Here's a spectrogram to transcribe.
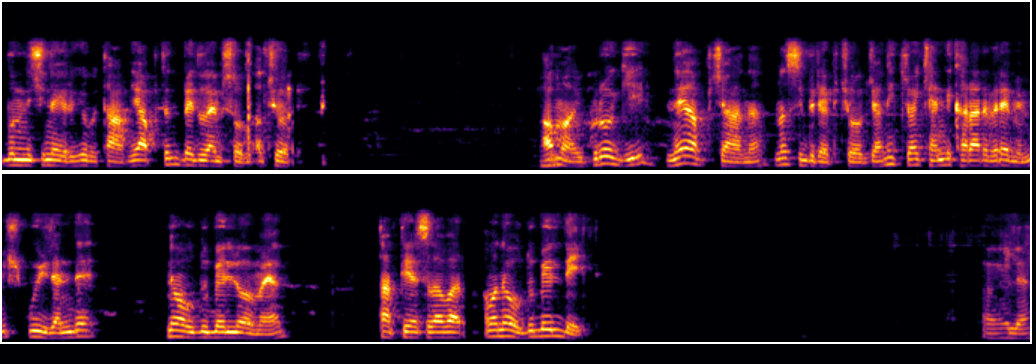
Bunun için ne gerekiyor? Tamam yaptın. Battle MC oldun. Atıyorum. Ama Grogi ne yapacağına, nasıl bir rapçi olacağını hiç zaman kendi karar verememiş. Bu yüzden de ne olduğu belli olmayan. Tam piyasada var ama ne olduğu belli değil. Öyle.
